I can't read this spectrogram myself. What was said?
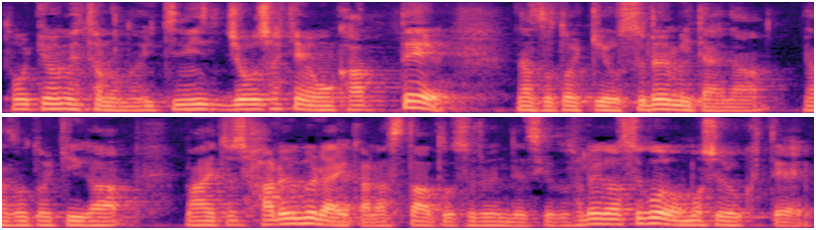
東京メトロの一日乗車券を買って謎解きをするみたいな謎解きが毎年春ぐらいからスタートするんですけど、それがすごい面白くて、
